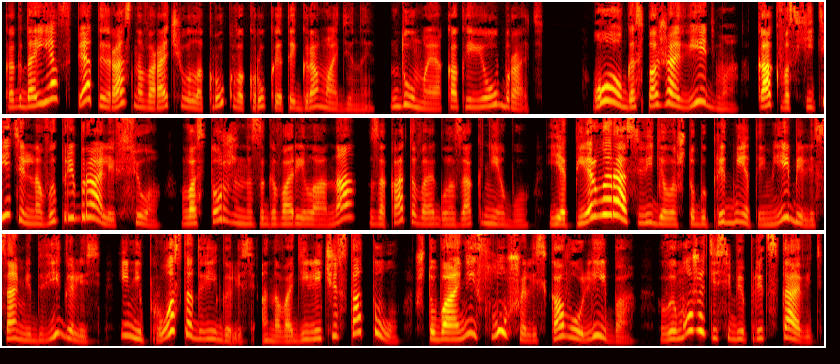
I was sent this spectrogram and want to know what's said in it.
когда я в пятый раз наворачивала круг вокруг этой громадины, думая, как ее убрать. «О, госпожа ведьма, как восхитительно вы прибрали все!» Восторженно заговорила она, закатывая глаза к небу. «Я первый раз видела, чтобы предметы мебели сами двигались, и не просто двигались, а наводили чистоту, чтобы они слушались кого-либо. Вы можете себе представить,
